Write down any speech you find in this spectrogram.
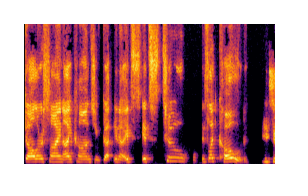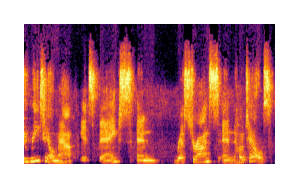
dollar sign icons. You've got you know it's it's too it's like code. It's a retail map. It's banks and restaurants and hotels.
